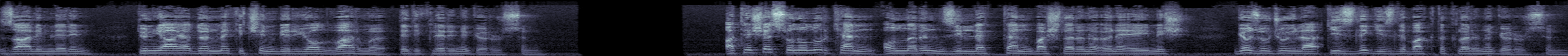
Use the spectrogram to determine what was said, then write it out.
zalimlerin dünyaya dönmek için bir yol var mı dediklerini görürsün. Ateşe sunulurken onların zilletten başlarını öne eğmiş, göz ucuyla gizli gizli baktıklarını görürsün.''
